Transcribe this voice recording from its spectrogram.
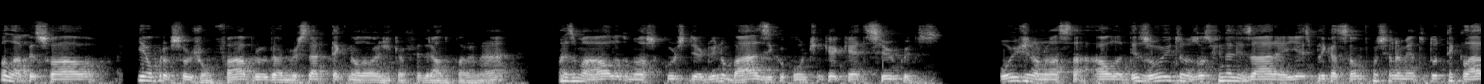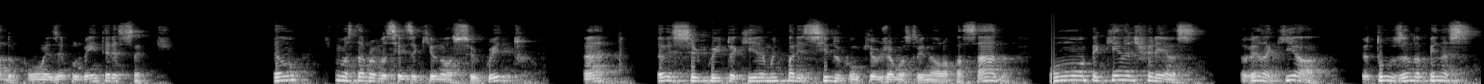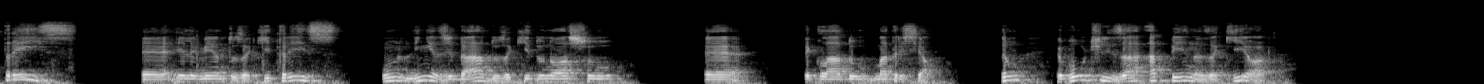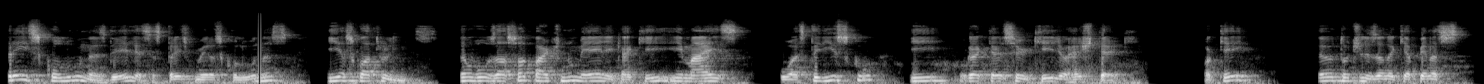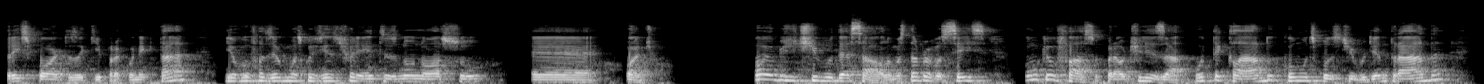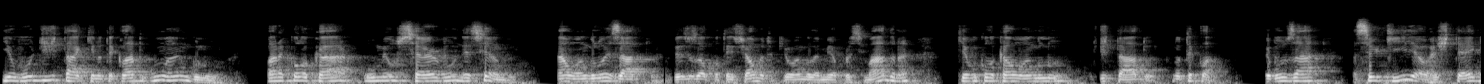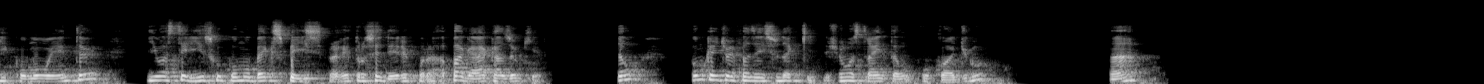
Olá pessoal, aqui é o professor João Fabro da Universidade Tecnológica Federal do Paraná, mais uma aula do nosso curso de Arduino básico com Tinkercad Circuits. Hoje na nossa aula 18 nós vamos finalizar aí a explicação do funcionamento do teclado com um exemplo bem interessante. Então, deixa eu mostrar para vocês aqui o nosso circuito. Né? Então esse circuito aqui é muito parecido com o que eu já mostrei na aula passada, com uma pequena diferença. Está vendo aqui, ó, eu estou usando apenas três é, elementos aqui, três um, linhas de dados aqui do nosso é, teclado matricial. Então, eu vou utilizar apenas aqui, ó, três colunas dele, essas três primeiras colunas, e as quatro linhas. Então, vou usar só a parte numérica aqui e mais o asterisco e o caractere cerquilho, hashtag. Ok? Então, eu estou utilizando aqui apenas três portas aqui para conectar e eu vou fazer algumas coisinhas diferentes no nosso é, código. Qual é o objetivo dessa aula? Mostrar para vocês como que eu faço para utilizar o teclado como dispositivo de entrada e eu vou digitar aqui no teclado um ângulo para colocar o meu servo nesse ângulo. É um ângulo exato. Em vez de usar o potenciômetro, que o ângulo é meio aproximado, né? aqui eu vou colocar um ângulo digitado no teclado. Eu vou usar cerquilha, o hashtag, como Enter, e o asterisco como backspace, para retroceder e para apagar caso eu queira. Então, como que a gente vai fazer isso daqui? Deixa eu mostrar então o código. Tá?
